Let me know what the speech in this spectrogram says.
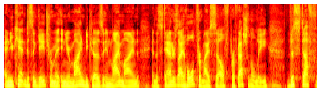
and you can't disengage from it in your mind because, in my mind, and the standards I hold for myself professionally, this stuff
